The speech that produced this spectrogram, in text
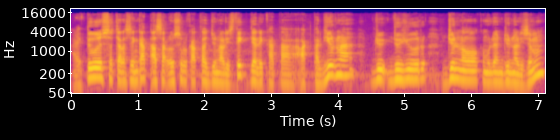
Nah, itu secara singkat asal-usul kata jurnalistik dari kata akta diurna, ju jujur, jurnal, kemudian jurnalism.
